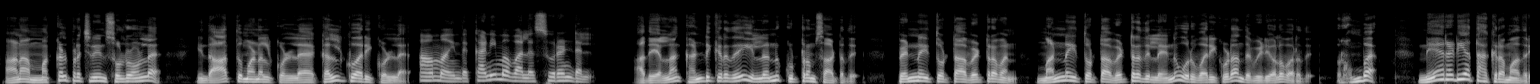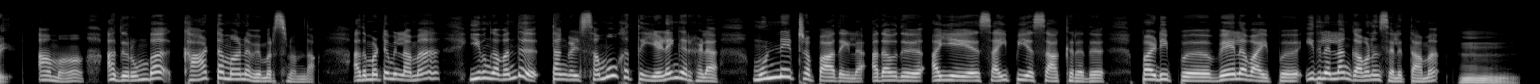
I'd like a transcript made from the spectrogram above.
ஆனா மக்கள் பிரச்சனைன்னு சொல்றோம்ல இந்த ஆத்து மணல் கொள்ள கல்குவாரி கொள்ள. ஆமா இந்த கனிம சுரண்டல். அதையெல்லாம் கண்டுக்கிறதே இல்லைன்னு குற்றம் சாட்டுது. பெண்ணை தொட்டா வெற்றவன் மண்ணை தொட்டா வெற்றதில்லைன்னு ஒரு வரி கூட அந்த வீடியோல வருது. ரொம்ப நேரடியா தாக்குற மாதிரி. ஆமா அது ரொம்ப காட்டமான விமர்சனம் தான். அது மட்டும் இல்லாம இவங்க வந்து தங்கள் சமூகத்து இளைஞர்களை முன்னேற்ற பாதையில அதாவது ஐஏஎஸ் ஐபிஎஸ் ஆக்குறது படிப்பு வேலைவாய்ப்பு இதுலெல்லாம் கவனம் செலுத்தாம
